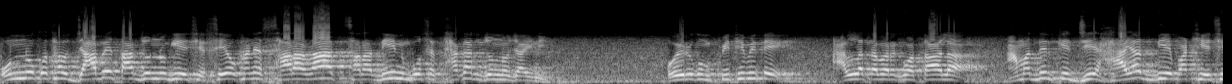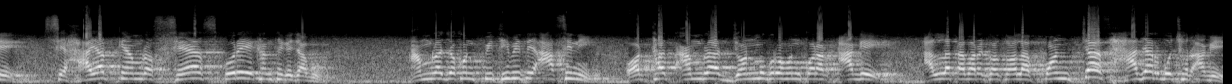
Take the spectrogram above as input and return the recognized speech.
অন্য কোথাও যাবে তার জন্য গিয়েছে, সে ওখানে সারা রাত, সারা দিন বসে থাকার জন্য যায়নি। ওই রকম পৃথিবীতে আল্লাহ তাআলা আমাদেরকে যে হায়াত দিয়ে পাঠিয়েছে, সে হায়াতকে আমরা শেষ করে এখান থেকে যাব। আমরা যখন পৃথিবীতে আসিনি, অর্থাৎ আমরা জন্মগ্রহণ করার আগে, আল্লাহ তাবারকতলা পঞ্চাশ হাজার বছর আগে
